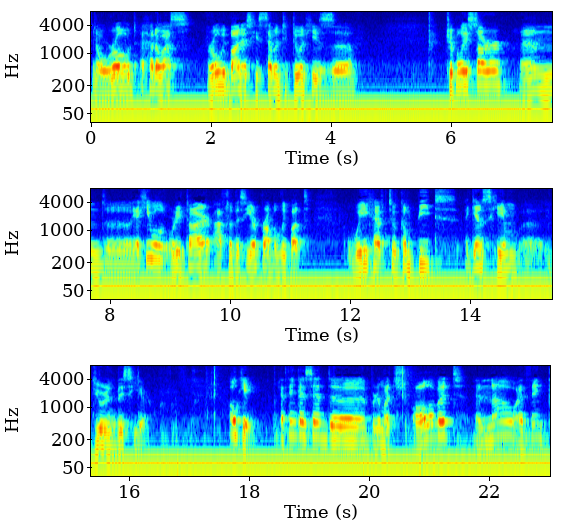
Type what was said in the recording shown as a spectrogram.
you know road ahead of us. Raul Ibanez, he's 72 and he's uh, Triple A starter, and uh, yeah, he will retire after this year probably, but we have to compete against him uh, during this year. Okay, I think I said uh, pretty much all of it, and now I think,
